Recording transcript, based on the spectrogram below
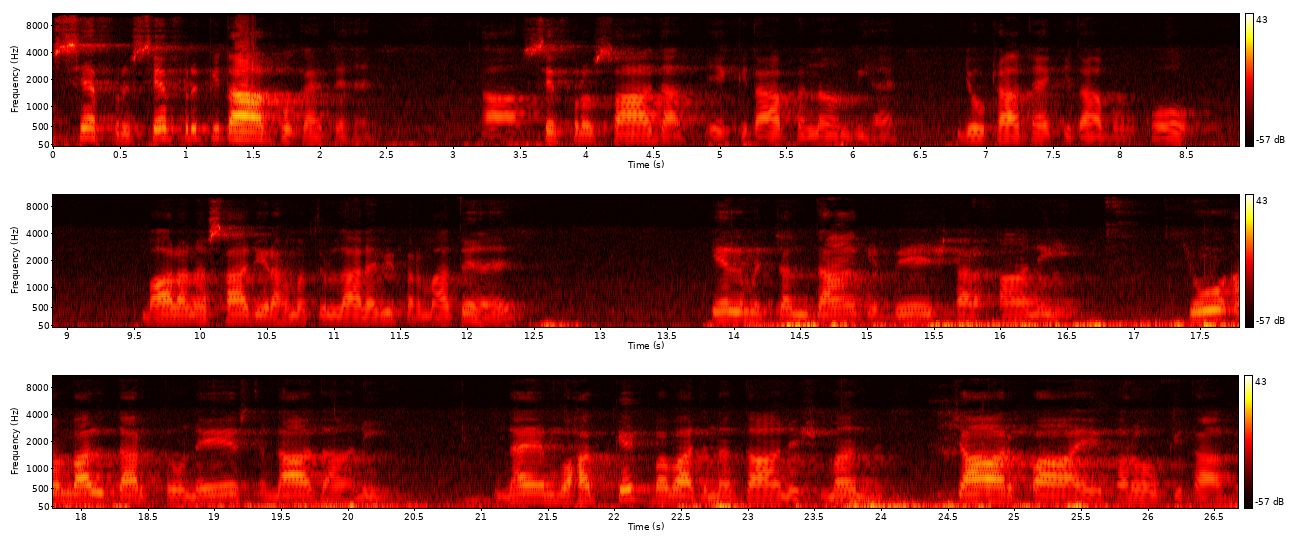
صفر صفر کتاب کو کہتے ہیں۔ صفر و سعادت ایک کتاب کا نام بھی ہے جو اٹھاتا ہے کتابوں کو۔ مولانا سعدی رحمۃ اللہ علیہ بھی فرماتے ہیں علم چنداں کے بیشتر خانی کیوں عمل در تو نیست نادانی نئے محقق بواد نہ دانش مند چار پائے برو کتاب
